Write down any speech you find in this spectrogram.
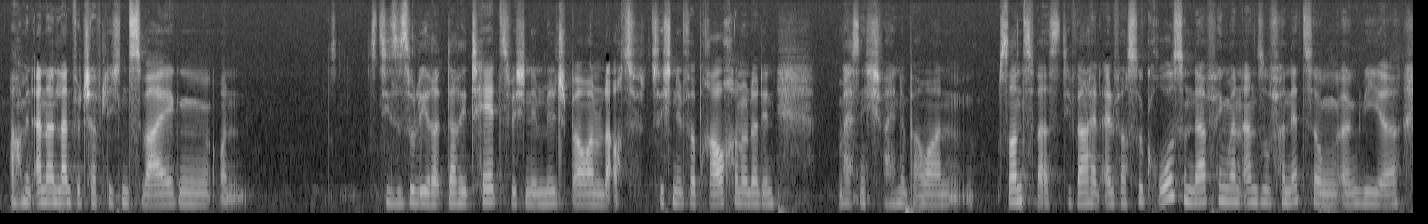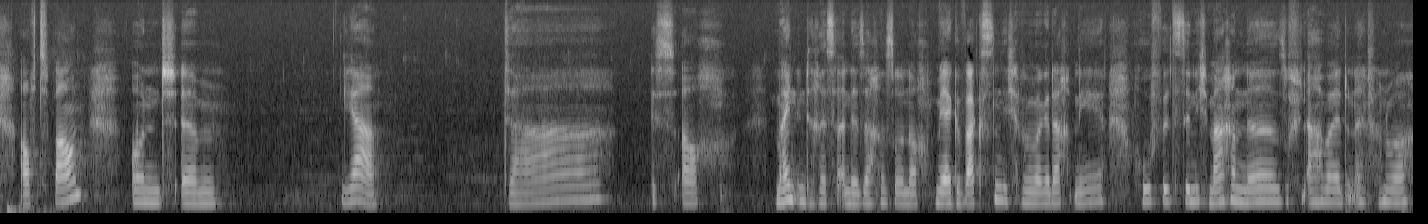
auch mit anderen landwirtschaftlichen Zweigen und diese Solidarität zwischen den Milchbauern oder auch zwischen den Verbrauchern oder den, weiß nicht, Schweinebauern, sonst was, die war halt einfach so groß und da fing man an, so Vernetzungen irgendwie äh, aufzubauen. Und ähm, ja, da ist auch mein Interesse an der Sache so noch mehr gewachsen. Ich habe immer gedacht, nee, Hof willst du nicht machen, ne? so viel Arbeit und einfach nur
